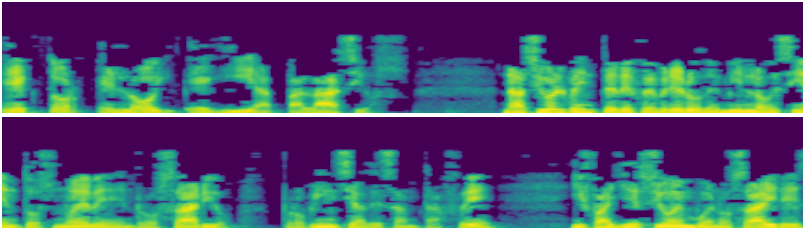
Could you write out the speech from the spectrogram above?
Héctor Eloy Eguía Palacios. Nació el 20 de febrero de 1909 en Rosario, provincia de Santa Fe, y falleció en Buenos Aires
